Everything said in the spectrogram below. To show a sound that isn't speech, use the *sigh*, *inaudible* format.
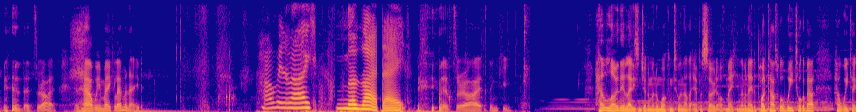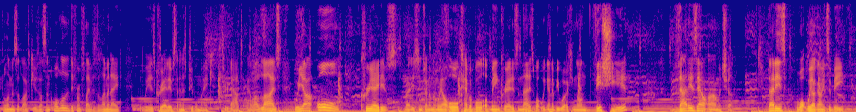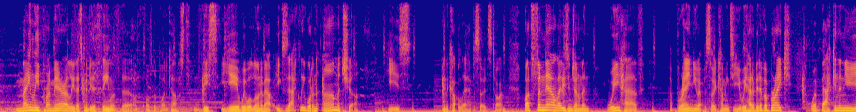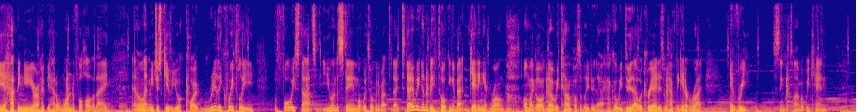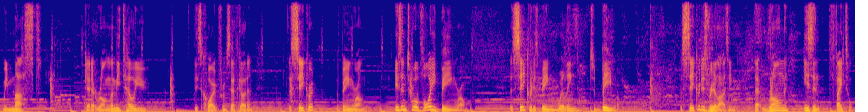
*laughs* That's right. And how we make lemonade. How we like lemonade. *laughs* That's right. Thank you. Hello there, ladies and gentlemen, and welcome to another episode of Making Lemonade, the podcast where we talk about how we take the lemons that life gives us and all of the different flavors of lemonade that we as creatives and as people make throughout our lives. We are all creatives, ladies and gentlemen. We are all capable of being creatives, and that is what we're going to be working on this year. That is our armature. That is what we are going to be mainly primarily that's going to be the theme of the of, of the podcast this year we will learn about exactly what an armature is in a couple of episodes time but for now ladies and gentlemen we have a brand new episode coming to you we had a bit of a break we're back in the new year happy new year i hope you had a wonderful holiday and let me just give you a quote really quickly before we start so that you understand what we're talking about today. Today we're going to be talking about getting it wrong. *gasps* Oh my god, no, we can't possibly do that. How can we do that? We're creators, we have to get it right every single time that we can. We must get it wrong. Let me tell you this quote from Seth Godin. The secret of being wrong isn't to avoid being wrong. The secret is being willing to be wrong. The secret is realizing that wrong isn't fatal.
